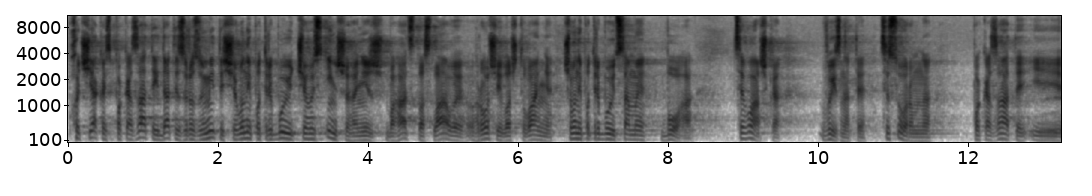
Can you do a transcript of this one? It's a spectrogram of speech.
хоч якось показати і дати зрозуміти, що вони потребують чогось іншого, ніж багатства, слави, грошей, влаштування, що вони потребують саме Бога. Це важко визнати, це соромно показати і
